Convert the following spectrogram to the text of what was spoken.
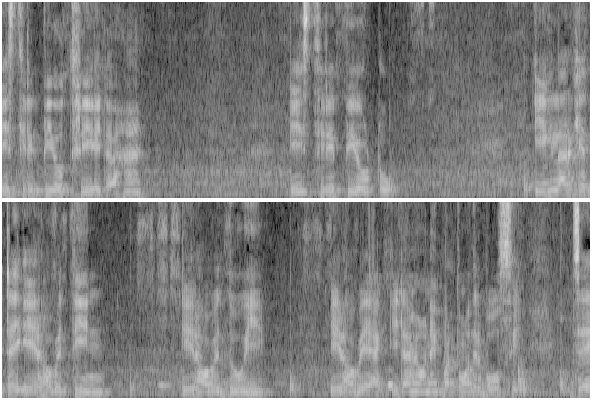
H three PO three এটা হ্যাঁ? এইচ থ্রি পিও টু এগুলার ক্ষেত্রে এর হবে তিন, এর হবে দুই, এর হবে এক। এটা আমি অনেকবার তোমাদের বলছি যে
